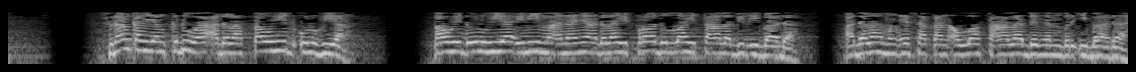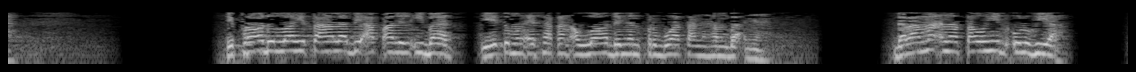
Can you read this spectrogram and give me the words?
Sedangkan yang kedua adalah tauhid uluhiyah. Tauhid uluhiyah ini maknanya adalah ifradullah taala bil ibadah. Adalah mengesahkan Allah taala dengan beribadah. Ifradullah taala bi af'alil ibad, yaitu mengesahkan Allah dengan perbuatan hambanya dalam makna tauhid uluhiyah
